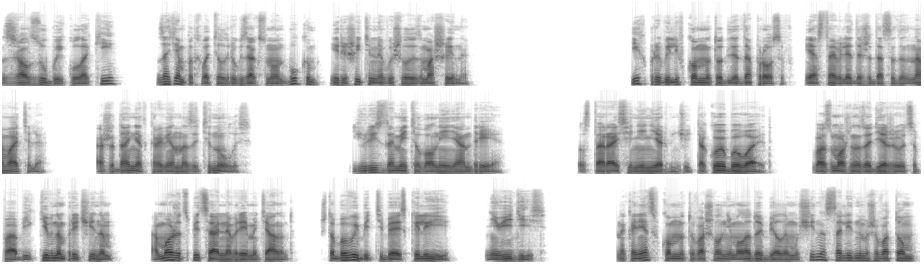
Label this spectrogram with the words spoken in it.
сжал зубы и кулаки, затем подхватил рюкзак с ноутбуком и решительно вышел из машины. Их провели в комнату для допросов и оставили дожидаться дознавателя. Ожидание откровенно затянулось. Юрист заметил волнение Андрея. «Постарайся не нервничать, такое бывает. Возможно, задерживаются по объективным причинам, а может, специально время тянут, чтобы выбить тебя из колеи. Не ведись. Наконец в комнату вошел немолодой белый мужчина с солидным животом,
